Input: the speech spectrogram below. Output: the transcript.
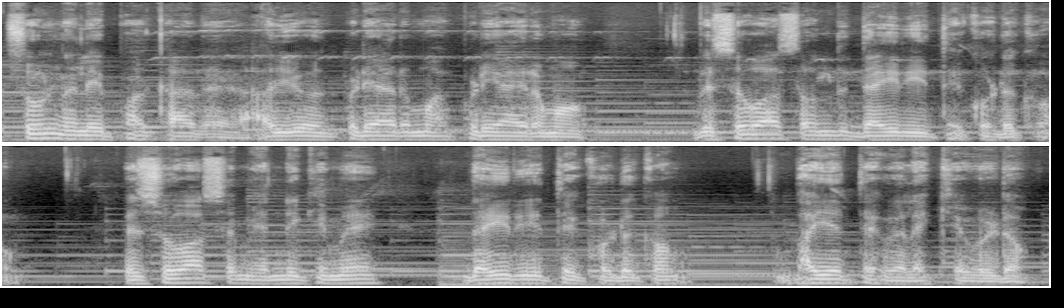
சூழ்நிலை பார்க்காத. ஐயோ இப்படி ஆயிருமோ? அப்படி ஆயிருமோ? விசுவாசம் வந்து தைரியத்தை கொடுக்கும். விசுவாசம் என்றைக்குமே தைரியத்தை கொடுக்கும். பயத்தை விளக்கி விடும்.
